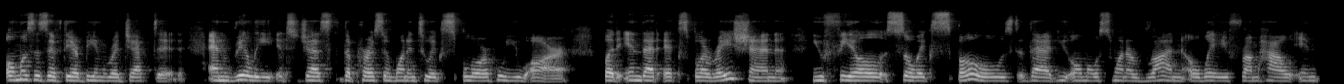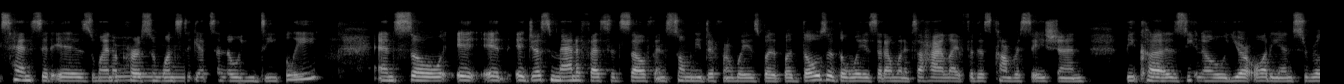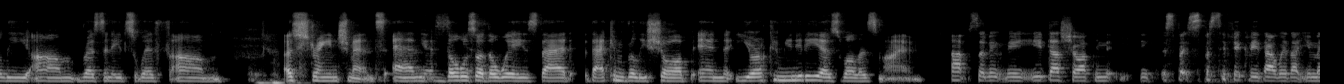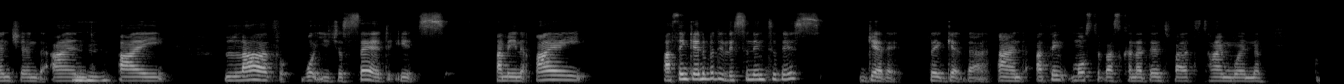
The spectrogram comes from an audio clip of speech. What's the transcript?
almost as if they're being rejected. And really, it's just the person wanting to explore who you are. But in that exploration, you feel so exposed that you almost want to run away from how intense it is when a person mm. wants to get to know you deeply and so it, it it just manifests itself in so many different ways but but those are the ways that i wanted to highlight for this conversation because you know your audience really um, resonates with um, estrangement and yes, those yes. are the ways that that can really show up in your community as well as mine. Absolutely. It does show up in specifically that way that you mentioned. And mm-hmm. i love what you just said. It's i mean i I think anybody listening to this get it. they get that. And I think most of us can identify at a time when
